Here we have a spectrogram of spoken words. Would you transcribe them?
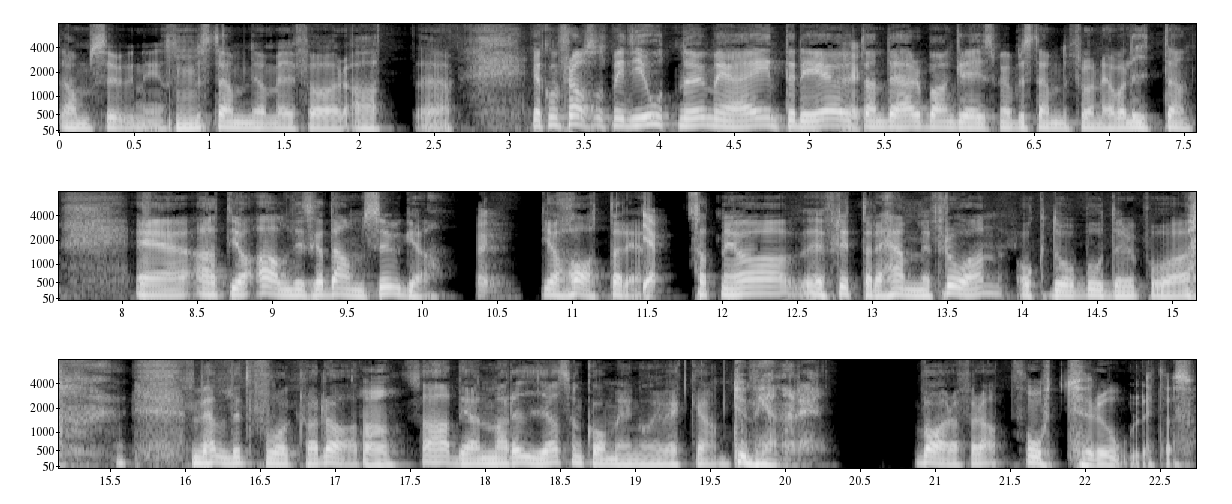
dammsugning. Så Mm. bestämde jag mig för att eh, jag kommer framstå som idiot nu, men jag är inte det. Nej. Utan det här är bara en grej som jag bestämde för när jag var liten. Eh, att jag aldrig ska dammsuga. Nej. Jag hatar det. Japp. Så att när jag eh, flyttade hemifrån och då bodde det på väldigt få kvadrat, Ja. så hade jag en Maria som kom en gång i veckan. Du menar det? Bara för att. Otroligt alltså.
